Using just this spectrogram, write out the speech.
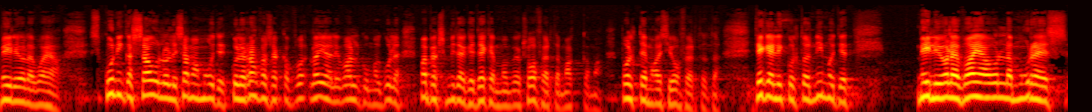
meil ei ole vaja. kuningas Saul oli samamoodi, et kuule, rahvas hakkab laiali valguma, kuule, ma peaks midagi tegema, ma peaks ohverdama hakkama. Polnud tema asi ohverdada. tegelikult on niimoodi, et meil ei ole vaja olla mures,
